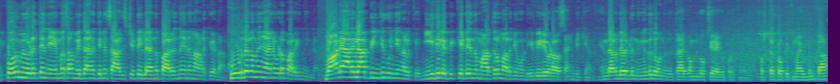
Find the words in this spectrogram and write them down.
ഇപ്പോഴും ഇവിടുത്തെ നിയമ സംവിധാനത്തിന് സാധിച്ചിട്ടില്ല എന്ന് പറയുന്നതിന് നാണക്കേടാണ്. കൂടുതലൊന്നും ഞാനിവിടെ പറയുന്നില്ല. വാളയാറിൽ ആ പിഞ്ചു കുഞ്ഞുങ്ങൾക്ക് നീതി ലഭിക്കട്ടെ എന്ന് മാത്രം അറിഞ്ഞുകൊണ്ട് ഈ വീഡിയോ ഇവിടെ അവസാനിപ്പിക്കുകയാണ്. എന്താണ് നിങ്ങൾക്ക് തോന്നുന്നത്? താഴെ കമന്റ് ബോക്സിൽ രേഖപ്പെടുത്തുന്നത്. പുറത്തെ ടോപ്പിക്കുമായി വീണ്ടും കാണാം.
